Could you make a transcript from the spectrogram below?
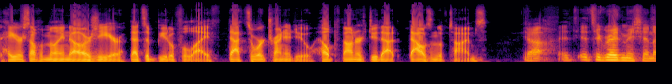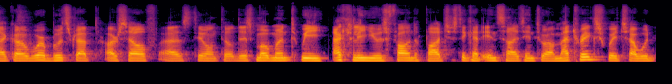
pay yourself a million dollars a year. That's a beautiful life. That's what we're trying to do. Help founders do that thousands of times. Yeah, it, it's a great mission. Like uh, we're bootstrapped ourselves uh, still until this moment. We actually use FounderPath just to get insights into our metrics, which I would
